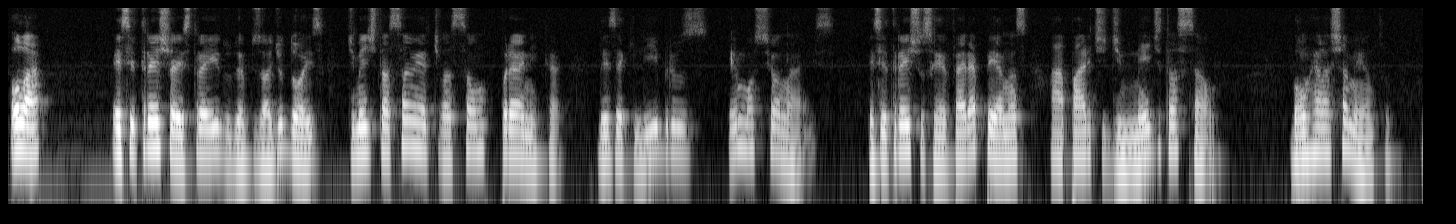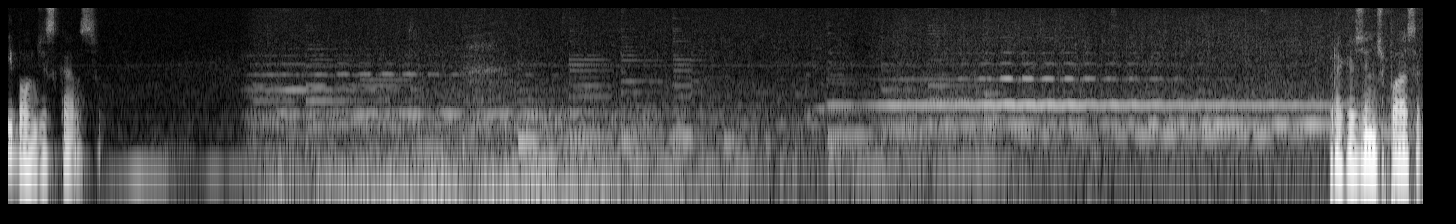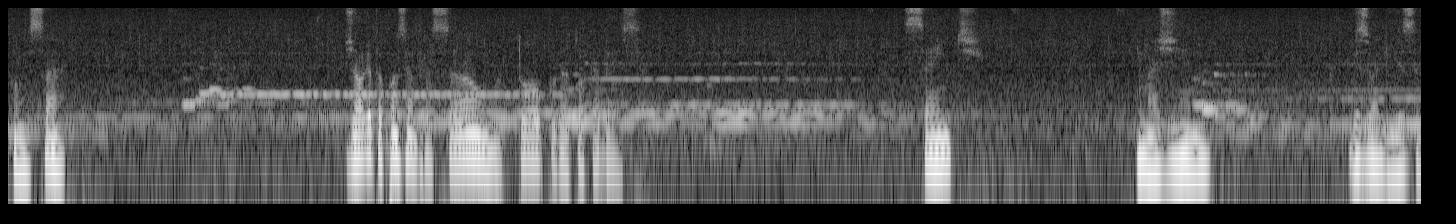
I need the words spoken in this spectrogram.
Olá! Esse trecho é extraído do episódio 2 de Meditação e Ativação Prânica Desequilíbrios Emocionais. Esse trecho se refere apenas à parte de meditação. Bom relaxamento e bom descanso. Para que a gente possa começar, Joga tua concentração no topo da tua cabeça. Sente, imagina, visualiza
